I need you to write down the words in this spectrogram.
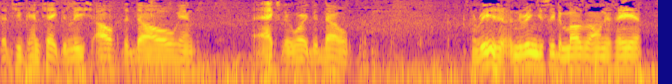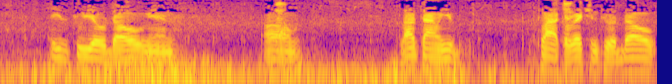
that you can take the leash off the dog and actually work the dog. The reason, the reason you see the muzzle on his head, he's a two-year-old dog, and um, a lot of time when you apply correction to a dog,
